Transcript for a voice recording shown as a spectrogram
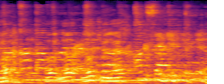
No, no, no, Judas.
